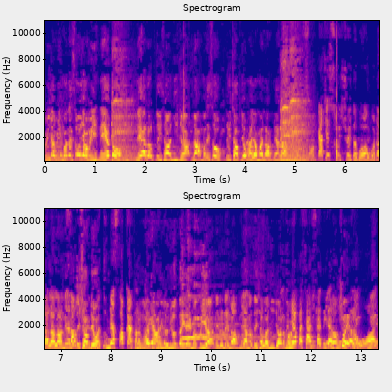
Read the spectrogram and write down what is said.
ပြီရပြီမသိဆိုးရပြီနေရတော့နေရတော့တေချာညီကြလာမသိဆိုးတေချာပြောမှရမလားမြန်လားကချစ်ဆွေဆွေတဘောဝတ်လာလာလာနေရတော့တေချာပြောသူများစောက်ကကလည်းပြောရဒီလိုမျိုးတိတ်တိုင်းမပြီးရနေလို့လေလားနေရတော့တေချာလာညီကြလားသူများပါစားစားတေချာဆွေရလားဝိုင်း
